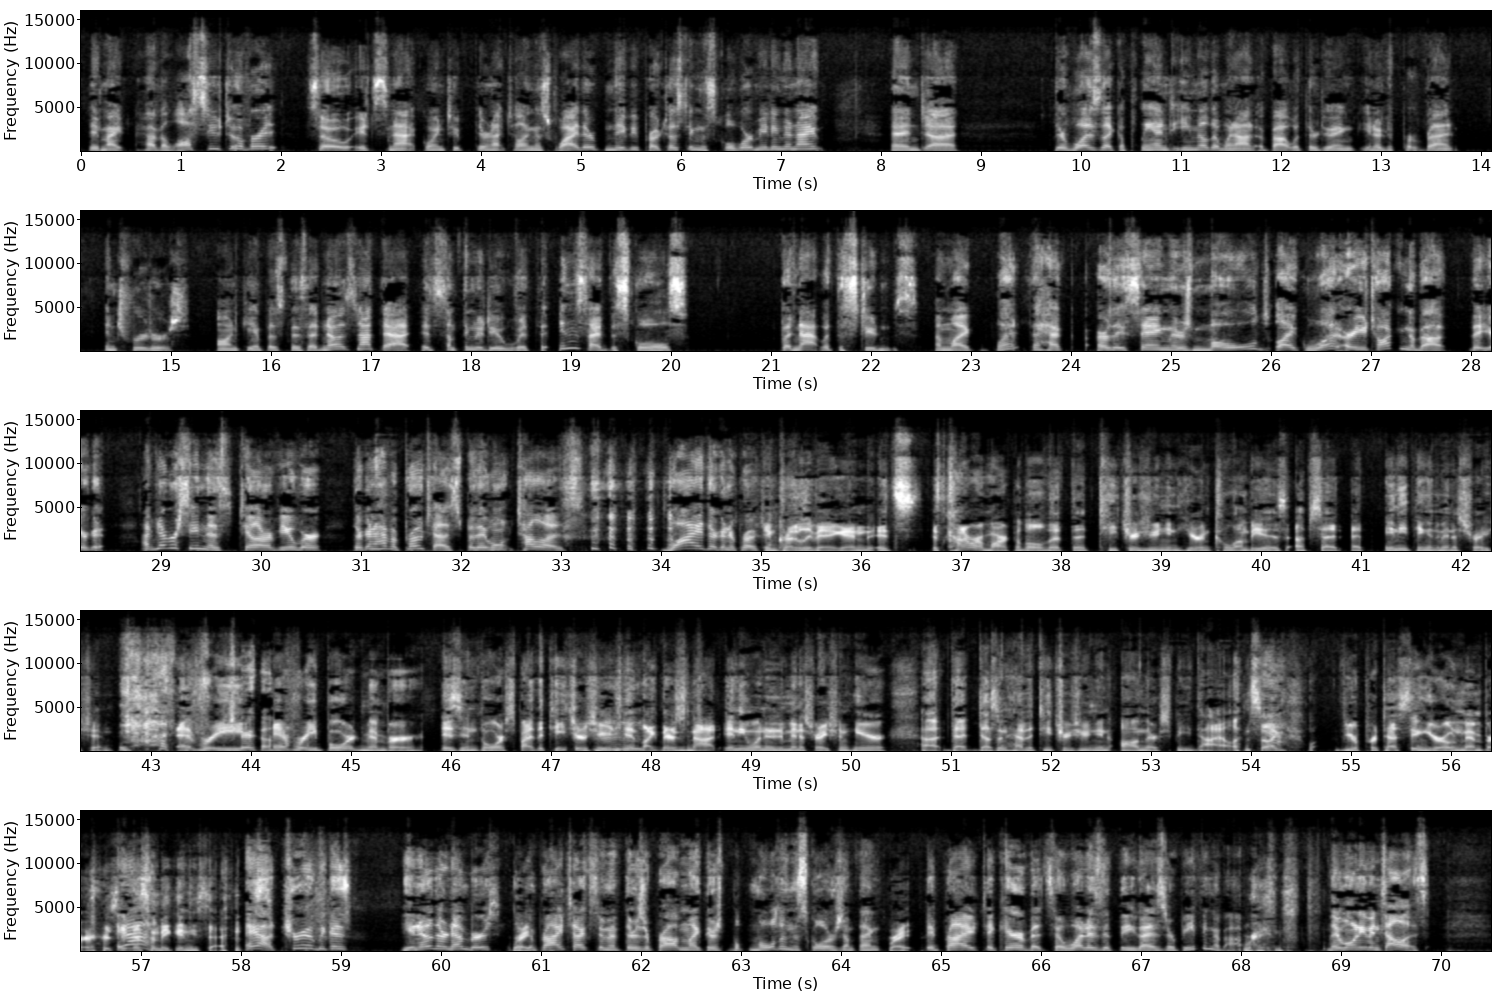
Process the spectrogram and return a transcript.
they might have a lawsuit over it. So it's not going to, they're not telling us why they're maybe protesting the school board meeting tonight. And, uh, there was like a planned email that went out about what they're doing, you know, to prevent intruders on campus. They said, no, it's not that. It's something to do with the inside the schools, but not with the students. I'm like, what the heck are they saying? There's mold? Like, what are you talking about? That you're I've never seen this, Taylor, review where they're going to have a protest, but they won't tell us why they're going to protest. Incredibly vague, and it's it's kind of remarkable that the teachers union here in Columbia is upset at anything in administration. every true. every board member is endorsed by the teachers Mm-hmm. union. Like there's not anyone in administration here uh, that doesn't have the teachers union on their speed dial, and so Yeah. like you're protesting your own members. Yeah. It doesn't make any sense. Yeah, true, because you know their numbers. You can probably text them if there's a problem, like there's mold in the school or something. Right. They'd probably take care of it. So what is it that you guys are beefing about? Right. They won't even tell us.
